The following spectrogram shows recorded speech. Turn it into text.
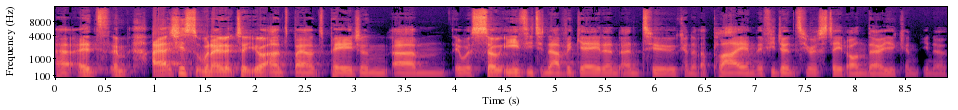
Uh, it's um, I actually when I looked at your ounce by ounce page and um, it was so easy to navigate and, and to kind of apply. And if you don't see your estate on there, you can you know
